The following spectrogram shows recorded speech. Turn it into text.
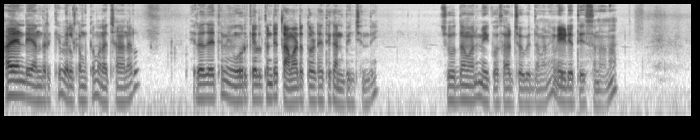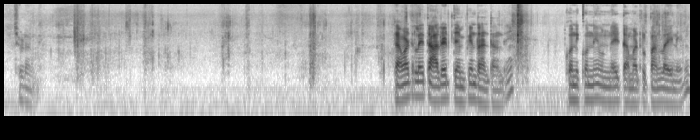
హాయ్ అండి అందరికీ. వెల్కమ్ టు మన ఛానల్. ఈరోజు అయితే మేము ఊరికి వెళ్తుంటే టమాటా తోట అయితే కనిపించింది. చూద్దామని మీకు ఒకసారి చూపిద్దామని వీడియో తీస్తున్నాను. చూడండి. టమాటాలు అయితే ఆల్రెడీ తెంపిండ్రంట అండి కొన్ని కొన్ని ఉన్నాయి టమాటాలు పండ్లు అయినాయి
